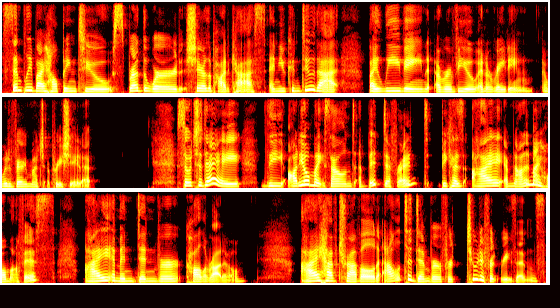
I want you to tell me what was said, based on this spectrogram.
simply by helping to spread the word, share the podcast, and you can do that by leaving a review and a rating. I would very much appreciate it. So, today, the audio might sound a bit different because I am not in my home office. I am in Denver, Colorado. I have traveled out to Denver for two different reasons.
